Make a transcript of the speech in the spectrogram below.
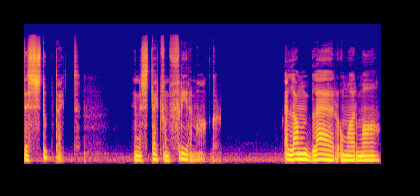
Dis stoeptyd en 'n tyd van vrede maak. 'n lam blaar om haar ma.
